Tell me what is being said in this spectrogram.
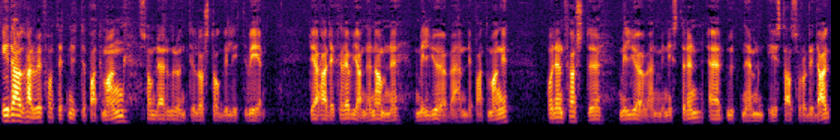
I dag har vi fått et nytt departement som det er grunn til å stogge litt ved. Det har det krevjende navnet Miljøverndepartementet, og den første miljøvernministeren er utnevnt i statsråd i dag.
